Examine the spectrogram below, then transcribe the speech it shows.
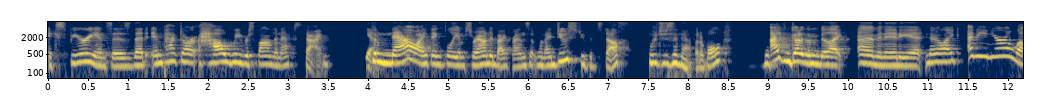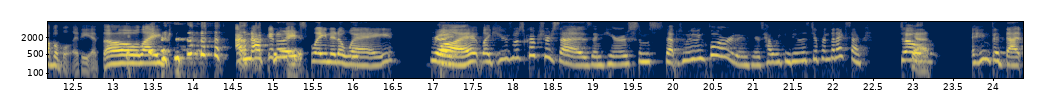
experiences that impact our how we respond the next time. Yeah. So now I thankfully am surrounded by friends that when I do stupid stuff, which is inevitable, I can go to them and be like, I'm an idiot. And they're like, I mean, you're a lovable idiot though. Like I'm not going Right. to explain it away right. but like here's what scripture says and here's some steps moving forward and here's how we can do this different the next time so Yeah. i think that that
